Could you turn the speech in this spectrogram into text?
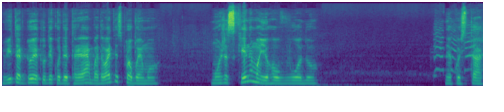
Вітер дує туди, куди треба. Давайте спробуємо. Може, скинемо його в воду? Якось так.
